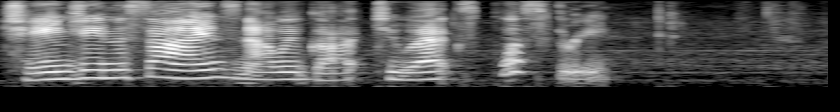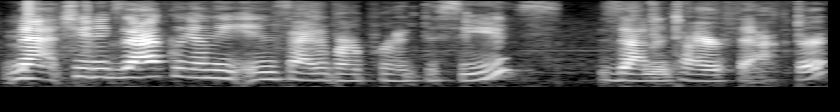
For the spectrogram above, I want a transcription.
Changing the signs, now we've got 2x plus 3. Matching exactly on the inside of our parentheses is that entire factor.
